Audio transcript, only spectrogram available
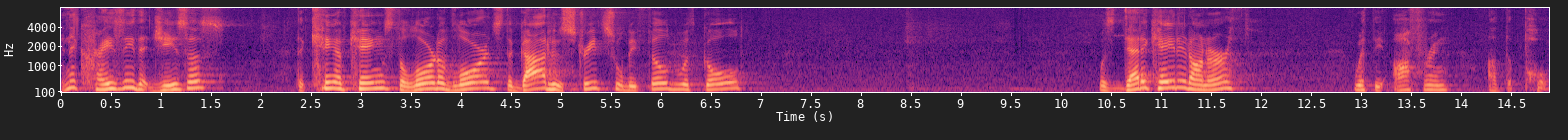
Isn't it crazy that Jesus, the King of Kings, the Lord of Lords, the God whose streets will be filled with gold, was dedicated on earth with the offering of the poor.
